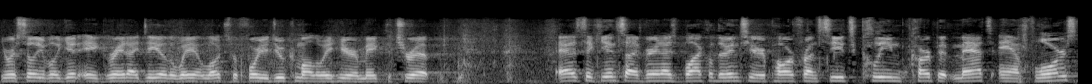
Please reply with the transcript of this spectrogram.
you are still able to get a great idea of the way it looks before you do come all the way here and make the trip. As take inside, very nice black leather interior, power front seats, clean carpet mats and floors,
